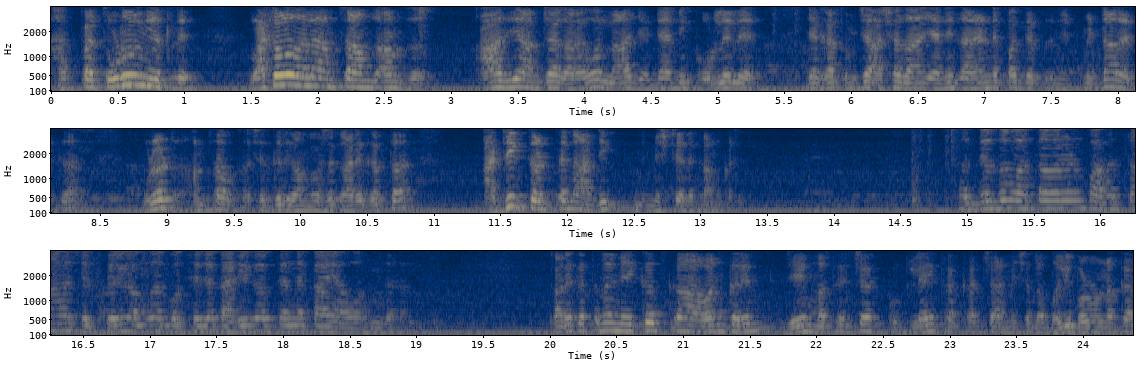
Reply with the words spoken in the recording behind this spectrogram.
हातपाय तोडून घेतलेत. वाटोळं झालं आमचं आमचं आमचं. आजही आमच्या घरावर लाल झेंडे आम्ही कोरलेले आहेत. या का तुमच्या अशा जा यांनी जाण्याने पण ते मिटणार आहेत का? उलट आमचा शेतकरी कामगारचा कार्यकर्ता अधिक तडप्याने अधिक निष्ठेने काम करेल. सध्याचं वातावरण पाहता शेतकरी कामगार पक्षाच्या कार्यकर्त्यांना काय आवाहन कराल? कार्यकर्त्यांना मी एकच का आवाहन करेन जे मतांच्या कुठल्याही प्रकारच्या आमिषाला बली पडू नका.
